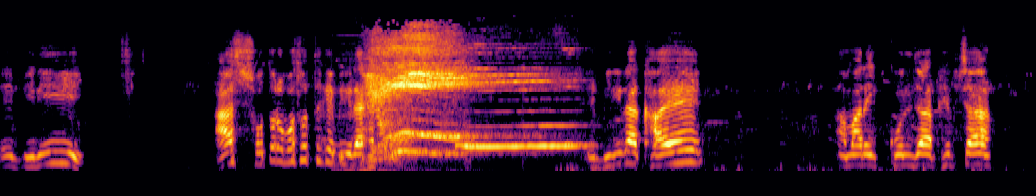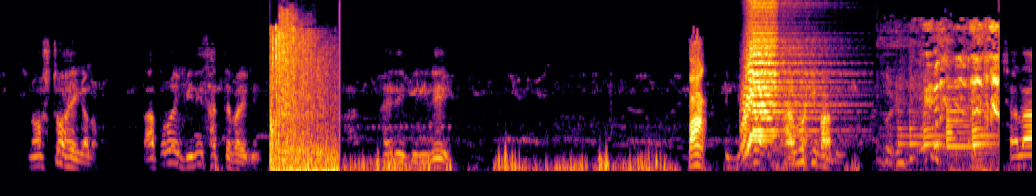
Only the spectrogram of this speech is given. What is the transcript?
এই বিড়ি, আজ সতেরো বছর থেকে বিড়িটা খাচ্ছে এই বিড়িটা খায় আমার এই কলজা ফেপচা নষ্ট হয়ে গেল। তারপর ওই বিড়ি ছাড়তে পারিনি। হ্যাঁ রে বিড়ি রে। ছাড়বো কীভাবে? শালা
